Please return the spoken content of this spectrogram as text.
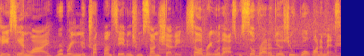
Hey CNY, we're bringing you truck month savings from Sun Chevy. Celebrate with us with Silverado deals you won't want to miss.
